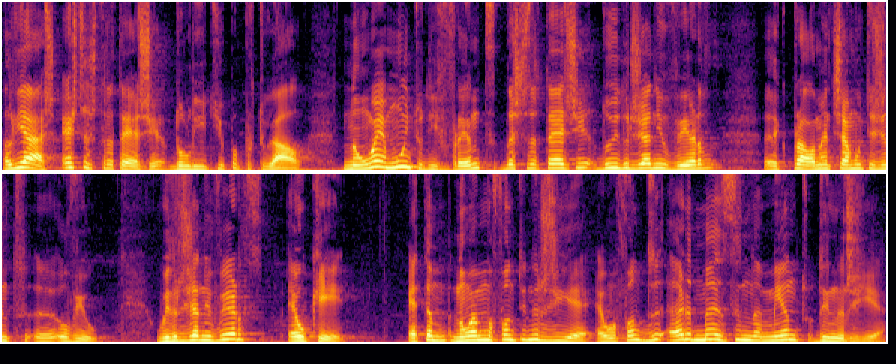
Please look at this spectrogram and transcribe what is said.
Aliás, esta estratégia do lítio para Portugal não é muito diferente da estratégia do hidrogênio verde, eh, que provavelmente já muita gente eh, ouviu. O hidrogênio verde é o quê? É, não é uma fonte de energia, é uma fonte de armazenamento de energia.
